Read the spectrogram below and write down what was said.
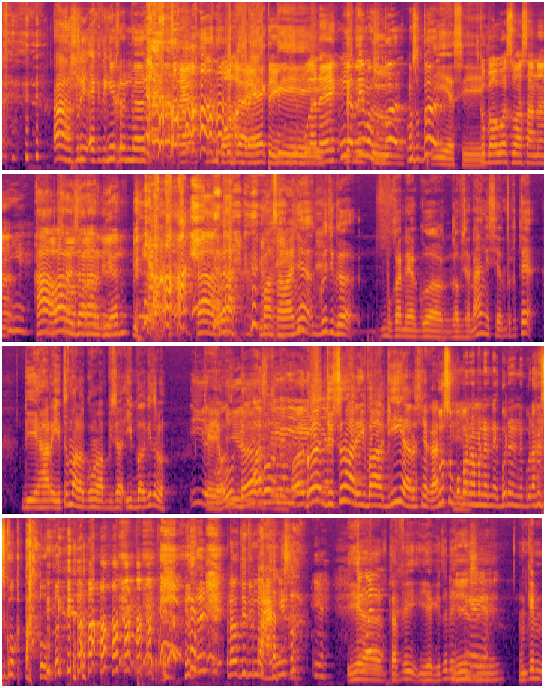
Asli actingnya keren banget. Eh, wah, Bukan acting. acting. Bukan acting. Enggak tapi maksud gua, maksud gua Iya sih. ke bawah suasana. kalah Reza Hardian. kalah. Masalahnya gue juga bukannya gue nggak bisa nangis ya, ternyata di hari itu malah gue nggak bisa iba gitu loh. Iya, kayak ya gua- udah, iya, gue iya, iya, gue justru hari bahagia harusnya kan. Gue sumpah sama nenek gue, nenek gue nangis, gue ketawa. Kenapa tiba nangis? Iya. Iya, Cuman tapi iya gitu deh. Iya Iya, sih. Mungkin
